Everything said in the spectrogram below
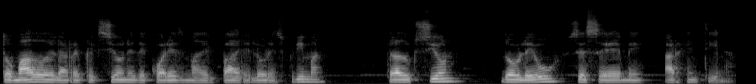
Tomado de las reflexiones de Cuaresma del padre Lorenz Freeman, traducción WCCM Argentina.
